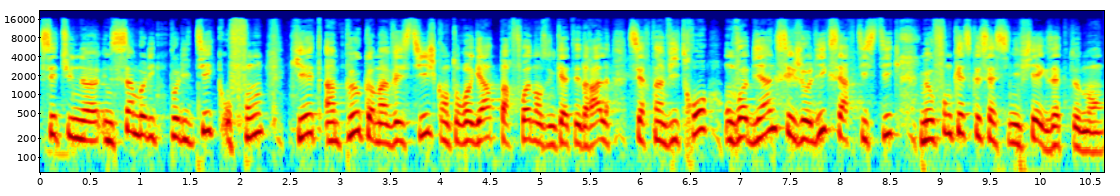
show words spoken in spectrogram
C'est une, une symbolique politique, au fond, qui est un peu comme un vestige. Quand on regarde parfois dans une cathédrale certains vitraux, on voit bien que c'est joli, que c'est artistique, mais au fond, qu'est-ce que ça signifiait exactement?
